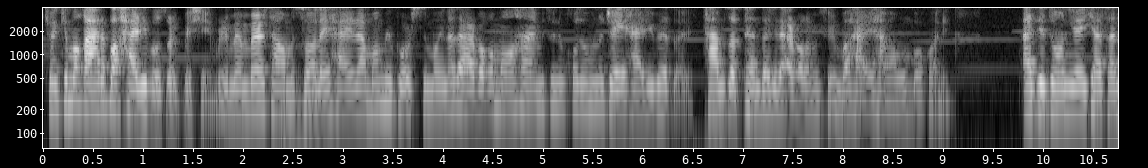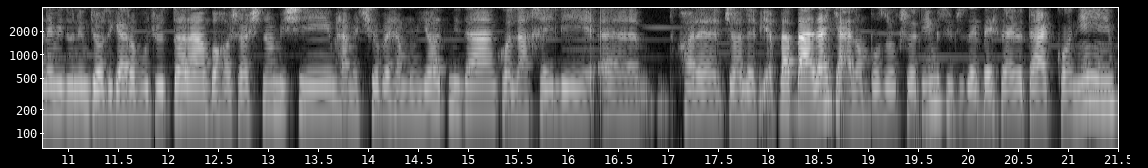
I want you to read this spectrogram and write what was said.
چون که ما قراره با هری بزرگ بشیم. ریممبر تمام سوالای هری رو ما می‌پرسیم و اینا در واقع ما هم می‌تونیم خودمون رو جای هری بذاریم. همزاد پنداری در واقع می‌تونیم با هری هممون بکنیم. از یه دنیایی که اصلا نمی‌دونیم جادوگرا وجود دارن باهاش آشنا میشیم همه چی رو بهمون یاد میدن کلا خیلی کار جالبیه. و بعدا که الان بزرگ شدیم می‌تونیم چیزای بهتری رو درک کنیم.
